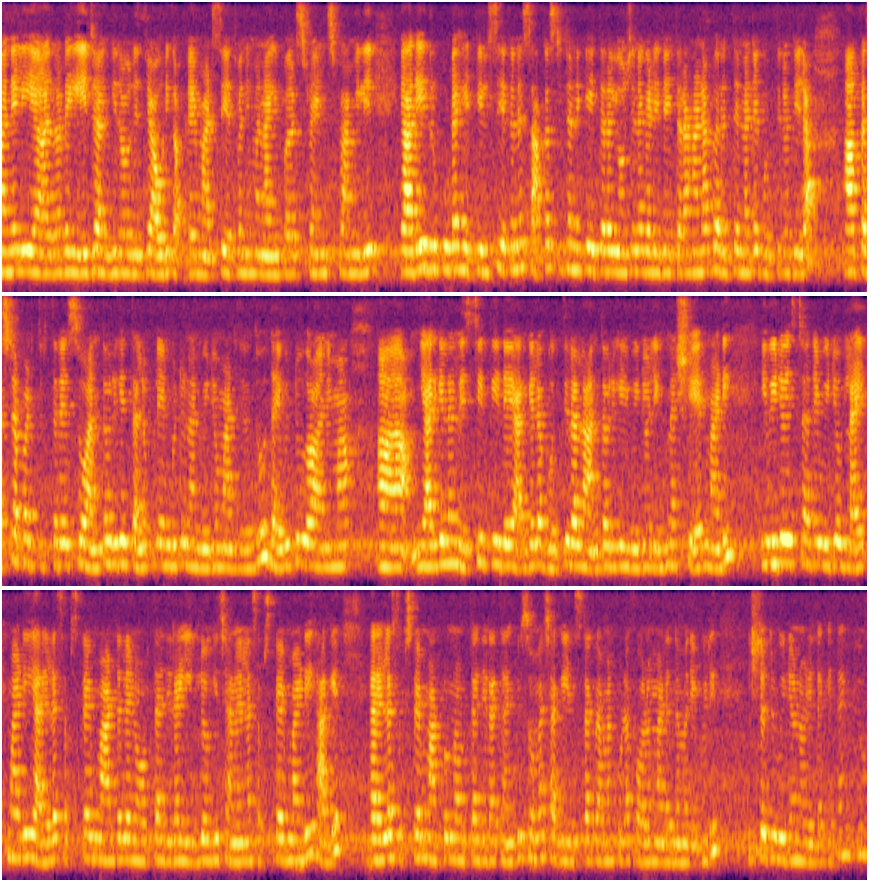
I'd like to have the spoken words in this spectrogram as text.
ಮನೇಲಿ ಯಾರ ಏಜ್ ಆಗಿರೋರಿದ್ರೆ ಅವ್ರಿಗೆ ಅಪ್ಲೈ ಮಾಡಿಸಿ, ಅಥವಾ ನಿಮ್ಮ ನೈಬರ್ಸ್ ಫ್ರೆಂಡ್ಸ್ ಫ್ಯಾಮಿಲಿ ಯಾರೇ ಇದ್ರೂ ಕೂಡ ತಿಳಿಸಿ ಯಾಕಂದರೆ ಸಾಕಷ್ಟು ಜನಕ್ಕೆ ಈ ಥರ ಯೋಜನೆಗಳಿದೆ, ಈ ಥರ ಹಣ ಬರುತ್ತೆ ಅನ್ನೋದೇ ಗೊತ್ತಿರೋದಿಲ್ಲ. ಕಷ್ಟಪಡ್ತಿರ್ತಾರೆ. ಸೊ ಅಂಥವ್ರಿಗೆ ತಲುಪಲಿ ಅಂದ್ಬಿಟ್ಟು ನಾನು ವಿಡಿಯೋ ಮಾಡಿರೋದು. ದಯವಿಟ್ಟು ನಿಮ್ಮ ಯಾರಿಗೆಲ್ಲ ಇದೆ ಯಾರಿಗೆಲ್ಲ ಗೊತ್ತಿರಲ್ಲ ಅಂಥವ್ರಿಗೆ ಈ ವಿಡಿಯೋ ಲಿಂಕ್ನ ಶೇರ್ ಮಾಡಿ. ಈ ವಿಡಿಯೋ ಇಷ್ಟ ಆದರೆ ವಿಡಿಯೋಗೆ ಲೈಕ್ ಮಾಡಿ, ಯಾರೆಲ್ಲ ಸಬ್ಸ್ಕ್ರೈಬ್ ಮಾಡ್ದಲ್ಲೇ ನೋಡ್ತಾ ಇದ್ದೀರಾ, ಈಗಲೇ ಹೋಗಿ ಚಾನೆಲ್ನ ಸಬ್ಸ್ಕ್ರೈಬ್ ಮಾಡಿ. ಹಾಗೆ ಯಾರೆಲ್ಲ ಸಬ್ಸ್ಕ್ರೈಬ್ ಮಾಡ್ಕೊಂಡು ನೋಡ್ತಾ ಇದ್ದೀರಾ ಥ್ಯಾಂಕ್ ಯು ಸೊ ಮಚ್ ಹಾಗೆ ಇನ್ಸ್ಟಾಗ್ರಾಮಲ್ಲಿ ಕೂಡ ಫಾಲೋ ಮಾಡೋದನ್ನ ಮರಿಬೇಡಿ. ಇಷ್ಟೊತ್ತು ವಿಡಿಯೋ ನೋಡಿದ್ದಕ್ಕೆ ಥ್ಯಾಂಕ್ ಯು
